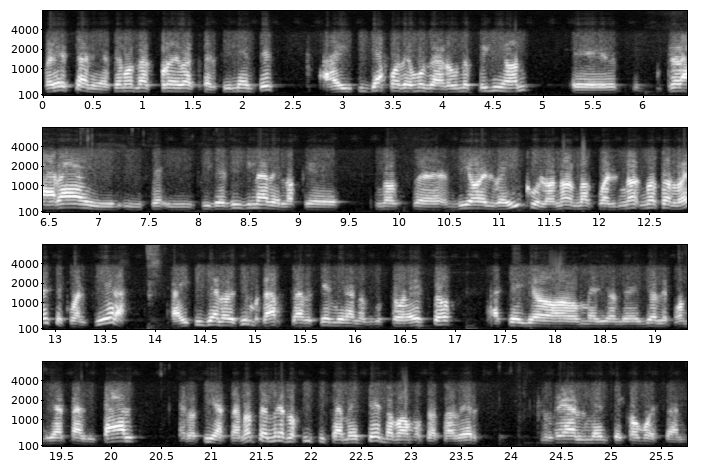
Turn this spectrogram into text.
prestan y hacemos las pruebas pertinentes, ahí sí ya podemos dar una opinión eh, clara y, y, y, digna de lo que nos eh, dio el vehículo, no no cual, no no solo este, cualquiera. Ahí sí ya lo decimos, ah, sabes qué, mira, nos gustó esto, aquello medio le, yo le pondría tal y tal, pero sí, hasta no tenerlo físicamente no vamos a saber realmente cómo están.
